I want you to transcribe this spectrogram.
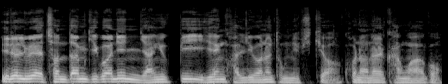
이를 위해 전담기관인 양육비 이행관리원을 독립시켜 권한을 강화하고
